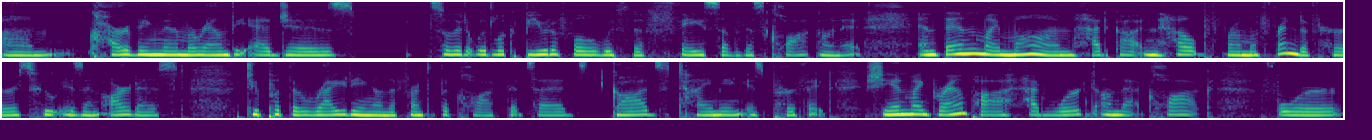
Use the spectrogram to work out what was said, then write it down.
um, carving them around the edges, so that it would look beautiful with the face of this clock on it. And then my mom had gotten help from a friend of hers who is an artist to put the writing on the front of the clock that said, God's timing is perfect. She and my grandpa had worked on that clock for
